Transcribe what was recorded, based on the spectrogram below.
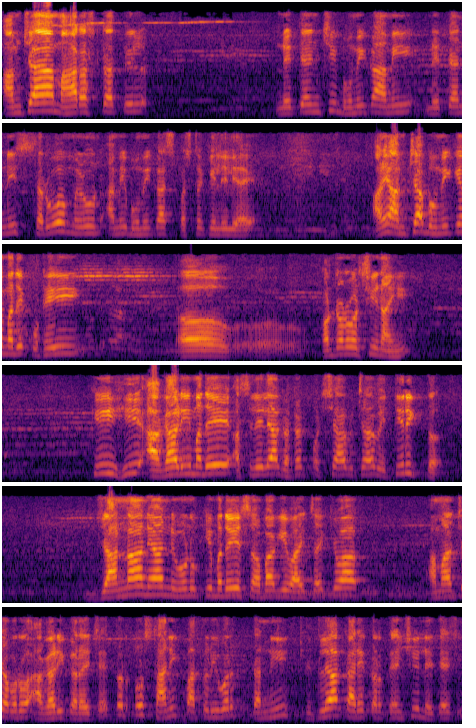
आमच्या महाराष्ट्रातील नेत्यांची भूमिका आम्ही नेत्यांनी सर्व मिळून आम्ही भूमिका स्पष्ट केलेली आहे. आणि आमच्या भूमिकेमध्ये कुठेही कॉन्ट्रोवर्सी नाही. की ही आघाडीमध्ये असलेल्या घटक पक्षाच्या व्यतिरिक्त ज्यांना या निवडणुकीमध्ये सहभागी व्हायचं आहे किंवा आमच्या आघाडी करायची आहे तर तो स्थानिक पातळीवर त्यांनी तिथल्या कार्यकर्त्यांशी नेत्याशी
